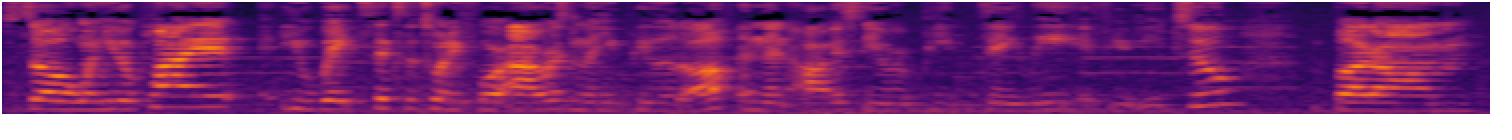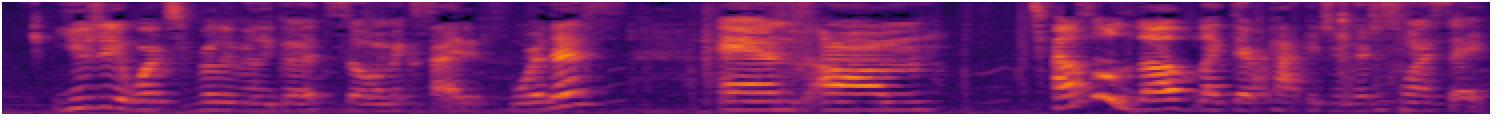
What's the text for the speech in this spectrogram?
so when you apply it, you wait 6 to 24 hours and then you peel it off and then obviously you repeat daily if you need to. But um, usually it works really, really good. So I'm excited for this. And um, I also love like their packaging. I just want to say.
